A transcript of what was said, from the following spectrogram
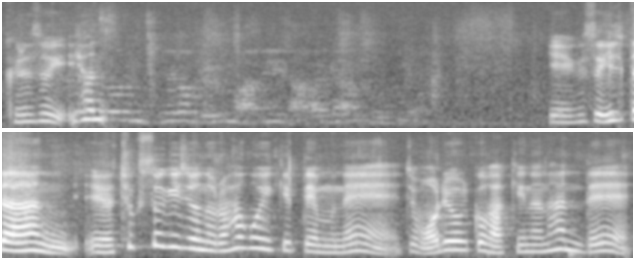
그래서 현 예, 그래서 일단 예, 축소 기준으로 하고 있기 때문에 좀 어려울 것 같기는 한데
